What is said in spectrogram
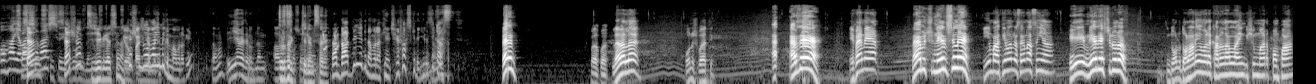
Oha yavaş Sen- yavaş. Sen şu an CJ bir gelsene. Yok Şimdi başka bir. yemedin mi amına koyayım? Tamam. Yemedim. Problem Dur dur geliyorum bir yani. saniye. Lan daha dün yedin amına koyayım. Çıkamaz ki de gerisi kaldı. Ben. Bak bak. La la la. Konuş Bahattin. Arda. Efendim. Ne yapıyorsun? Neredesin lan? İyiyim Bahattin amca sen nasılsın ya? İyiyim. Neredesin oğlum? Dol dolanıyorum böyle karılarlayım işim var pompa.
